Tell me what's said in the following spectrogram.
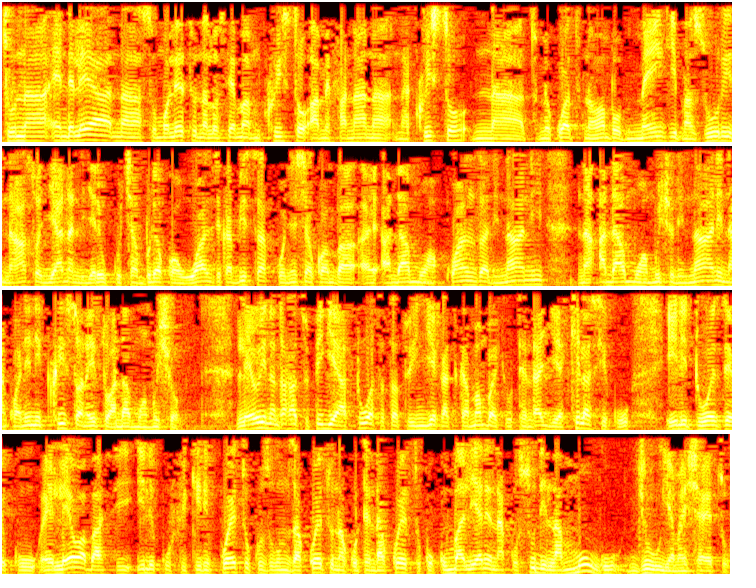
tunaendelea na somo letu linalosema mkristo amefanana na kristo na tumekuwa tuna mambo mengi mazuri na haswa jana nilijaribu kuchambulia kwa uwazi kabisa kuonyesha kwamba eh, adamu wa kwanza ni nani na adamu wa mwisho ni nani na kwa nini kristo anaitwa adamu wa mwisho. Leo hii nataka tupige hatua sasa tuingie katika mambo ya kiutendaji ya kila siku ili tuweze kuelewa basi ili kufikiri kwetu kuzungumza kwetu na kutenda kwetu kukubaliane na kusudi la mungu juu ya maisha yetu.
